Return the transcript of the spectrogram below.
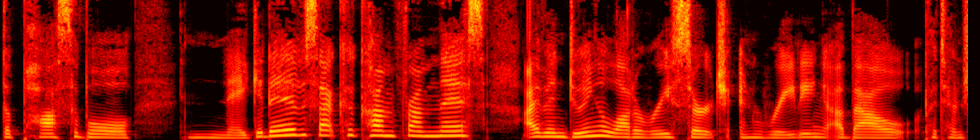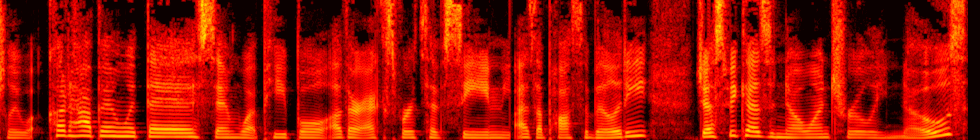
the possible negatives that could come from this. I've been doing a lot of research and reading about potentially what could happen with this and what people, other experts have seen as a possibility, just because no one truly knows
